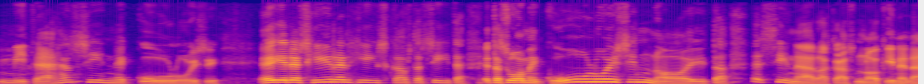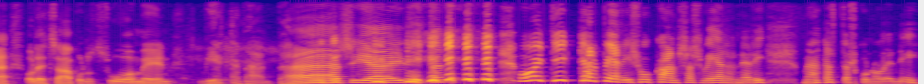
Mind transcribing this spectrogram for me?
Mitähän sinne kuuluisi? Ei edes hiiren hiiskausta siitä, että Suomen kuuluisin noita. Sinä, rakas Nokinenä, olet saapunut Suomeen viettämään pääsiäistä. Voi tikkerperi sun kanssas, Werneri. Mä katsos, kun olen niin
